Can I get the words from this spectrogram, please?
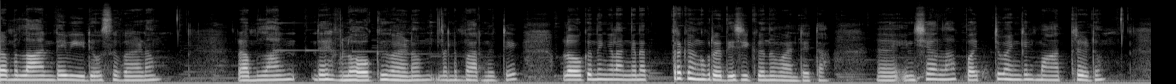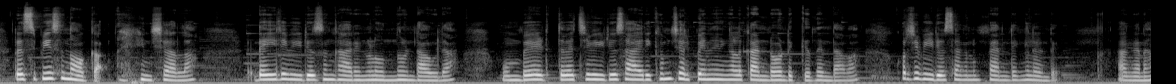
റമലാന്റെ വീഡിയോസ് വേണം. റംലാന്റെ വ്ളോഗ് വേണം എന്നെല്ലാം പറഞ്ഞിട്ട് വ്ളോഗ് നിങ്ങൾ അങ്ങനെ അത്രയ്ക്ക് അങ്ങ് പ്രതീക്ഷിക്കുമെന്ന് വേണ്ടിട്ടാ. ഇൻഷാല്ല പറ്റുമെങ്കിൽ മാത്രം ഇടും. റെസിപ്പീസ് നോക്കാം. ഇൻഷാല്ല ഡെയിലി വീഡിയോസും കാര്യങ്ങളും ഒന്നും ഉണ്ടാവില്ല മുമ്പേ എടുത്തു വെച്ച വീഡിയോസ് ആയിരിക്കും ചിലപ്പോൾ ഇനി നിങ്ങൾ കണ്ടുകൊണ്ടിരിക്കുന്നുണ്ടാവുക കുറച്ച് വീഡിയോസ് അങ്ങനെ പെൻഡിങ്ങിലുണ്ട് അങ്ങനെ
